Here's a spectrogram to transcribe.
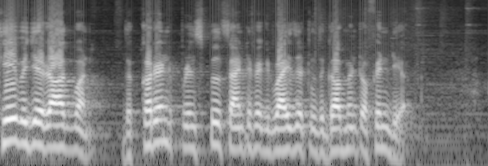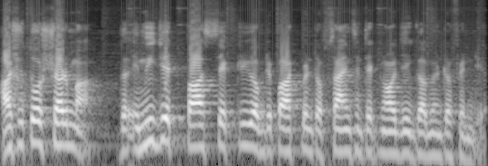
K. Vijay Raghavan, the current principal scientific advisor to the government of India. Ashutosh Sharma, the immediate past secretary of Department of Science and Technology, Government of India.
